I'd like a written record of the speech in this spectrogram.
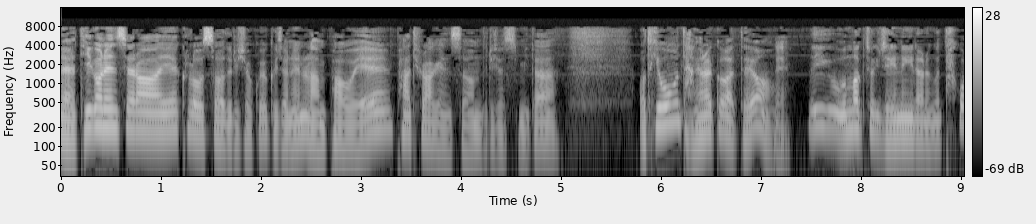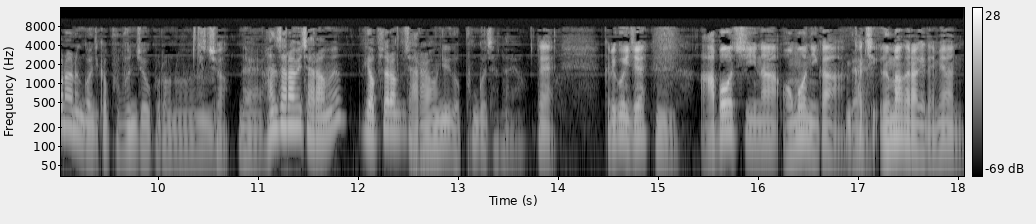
네, 티건 앤 세라의 Closer 들으셨고요. 그 전에는 LMFAO의 Party Rock Anthem 들으셨습니다. 어떻게 보면 당연할 것 같아요. 네. 이 음악적 재능이라는 건 타고나는 거니까 부분적으로는. 그쵸. 네, 한 사람이 잘하면 옆 사람도 잘할 확률이 높은 거잖아요. 그리고 이제 음. 아버지나 어머니가 네. 같이 음악을 하게 되면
